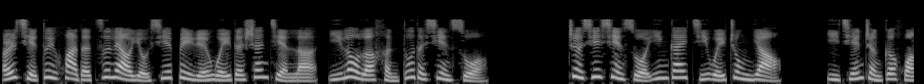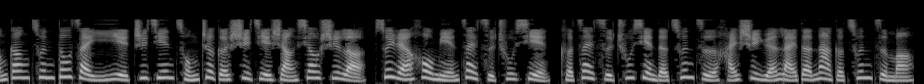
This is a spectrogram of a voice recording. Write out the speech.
而且对话的资料有些被人为的删减了，遗漏了很多的线索。这些线索应该极为重要。以前整个黄冈村都在一夜之间从这个世界上消失了，虽然后面再次出现，可再次出现的村子还是原来的那个村子吗？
